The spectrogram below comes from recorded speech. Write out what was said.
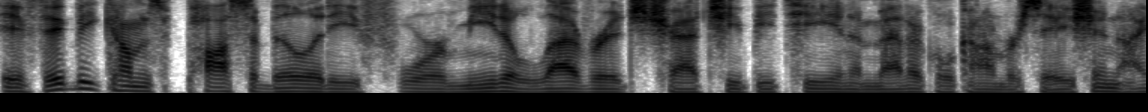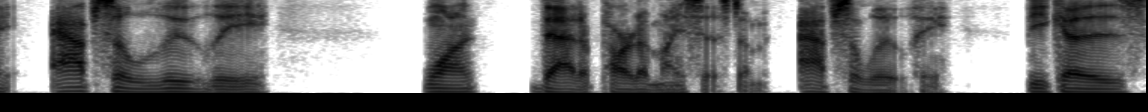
if it becomes possibility for me to leverage ChatGPT in a medical conversation, I absolutely want that a part of my system. Absolutely because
